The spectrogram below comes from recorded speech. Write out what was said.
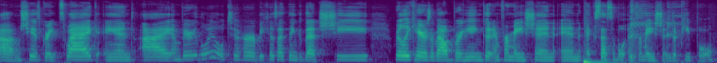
um, she has great swag and i am very loyal to her because i think that she really cares about bringing good information and accessible information to people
